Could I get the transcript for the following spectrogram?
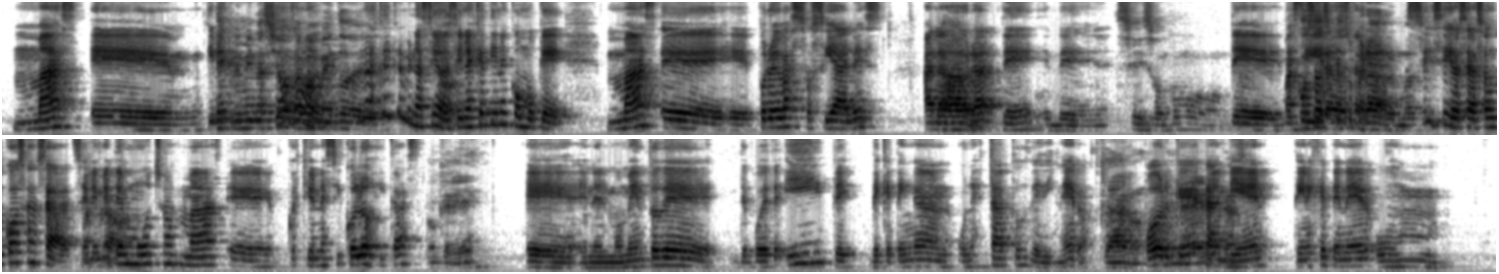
más... eh, tienen- Discriminación no, al momento de... no es que discriminación, ¿No? sino es que tienen como que más pruebas sociales a la Claro. hora de, de, Sí, son como... de Más decidir cosas que superar. más- Sí, sí, o sea, son cosas, o sea, se Más le meten trabas. muchos más eh, cuestiones psicológicas Ok, eh, en el momento de, de poder y de, de que tengan un estatus de dinero. claro. Porque también tienes que tener un,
